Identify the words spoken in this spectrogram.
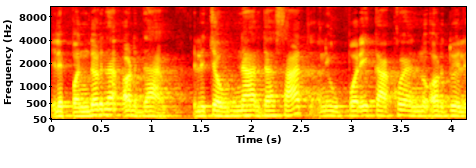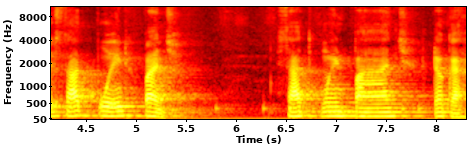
એટલે પંદરના અડધા, એટલે ચૌદના અડધા સાત અને ઉપર એક આખો એનો અડધો, એટલે સાત પોઈન્ટ પાંચ. સાત પોઈન્ટ પાંચ ટકા.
